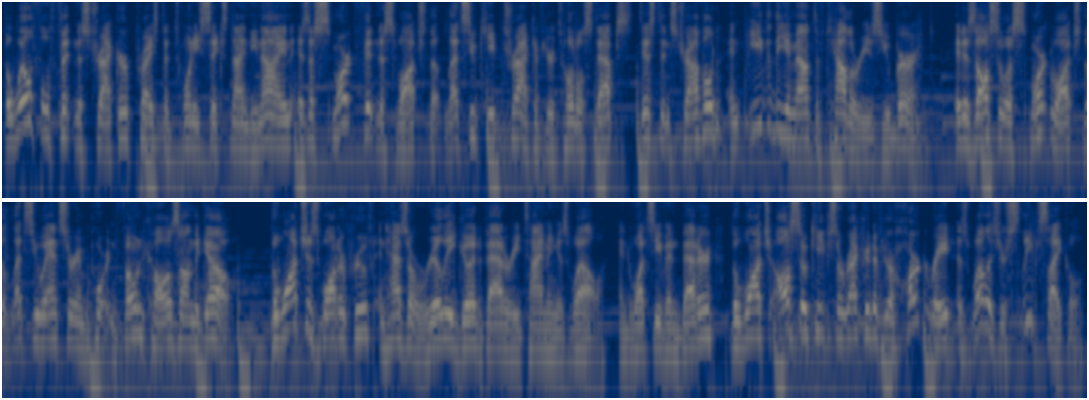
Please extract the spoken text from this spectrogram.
the Willful Fitness Tracker, priced at $26.99, is a smart fitness watch that lets you keep track of your total steps, distance traveled, and even the amount of calories you burned. It is also a smartwatch that lets you answer important phone calls on the go. The watch is waterproof and has a really good battery timing as well. And what's even better, the watch also keeps a record of your heart rate as well as your sleep cycle.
